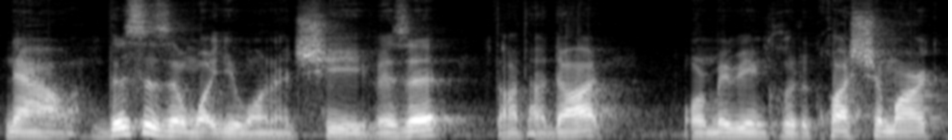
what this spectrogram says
now, this isn't what you wanna achieve, is it? Dot, dot, dot. Or maybe include a question mark.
